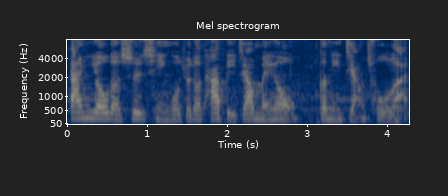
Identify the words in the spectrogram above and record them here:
担忧的事情，我觉得他比较没有跟你讲出来，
